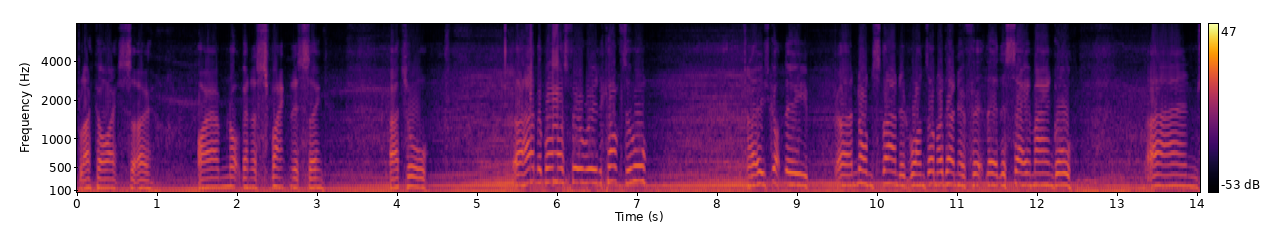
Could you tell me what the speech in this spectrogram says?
black ice so I am not going to spank this thing at all. Uh, handlebars feel really comfortable. Uh, he's got the uh, non-standard ones on. I don't know if they're the same angle and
